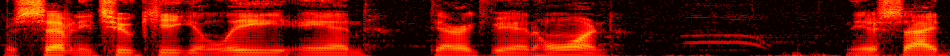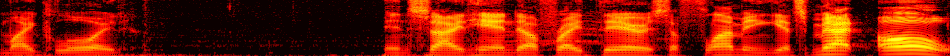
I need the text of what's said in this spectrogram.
for 72 Keegan Lee and Derek Van Horn. Near side Mike Lloyd. Inside handoff right there is to Fleming. Gets met. Oh,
